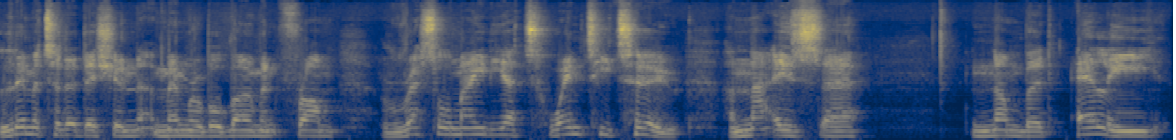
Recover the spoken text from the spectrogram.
limited edition memorable moment from WrestleMania 22, and that is uh, numbered LEDB,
